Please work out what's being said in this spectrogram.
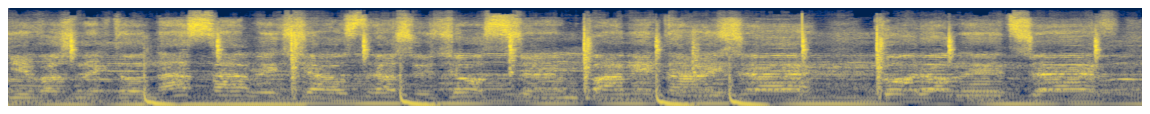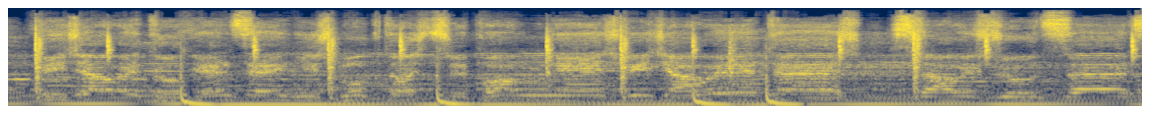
Nieważne kto nas samych chciał straszyć ostrzem. Pamiętaj, że korony drzew Widziały tu więcej niż mógł ktoś przypomnieć. Widziały też strzały wśród serc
